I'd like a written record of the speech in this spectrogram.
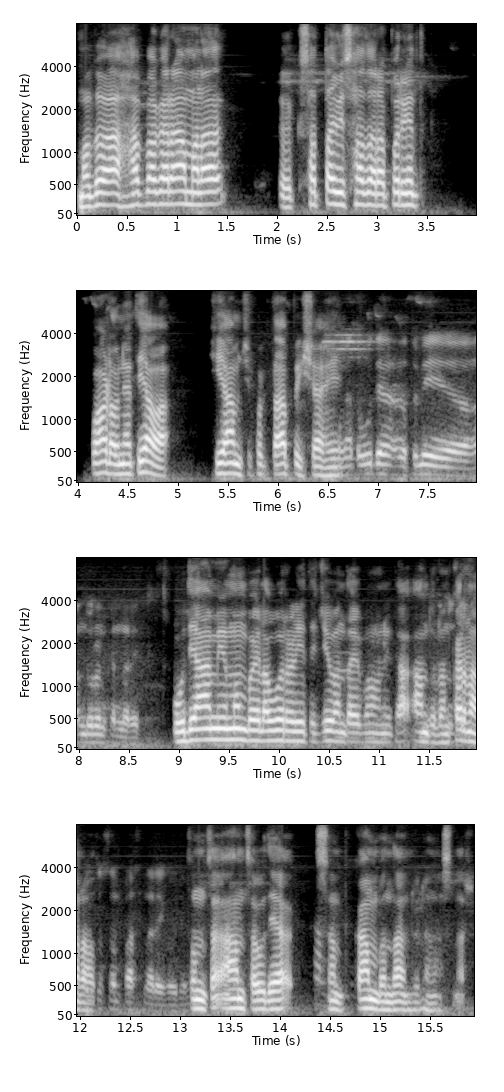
मग हा पगार आम्हाला सत्तावीस हजारापर्यंत वाढवण्यात यावा. ही आमची फक्त अपेक्षा आहे मग आता उद्या तुम्ही अं, आंदोलन करणार आहे उद्या आम्ही मुंबईला वरळी इथे जीवनदायी भवन इथं आंदोलन करणार आहोत तुमचा संप असणार आहे का उद्या? तुमचं आमचा उद्या सं- काम बंद आंदोलन असणार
